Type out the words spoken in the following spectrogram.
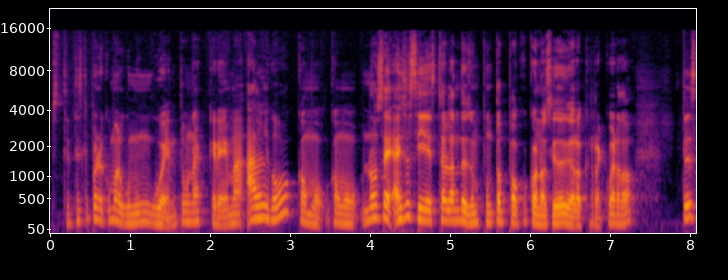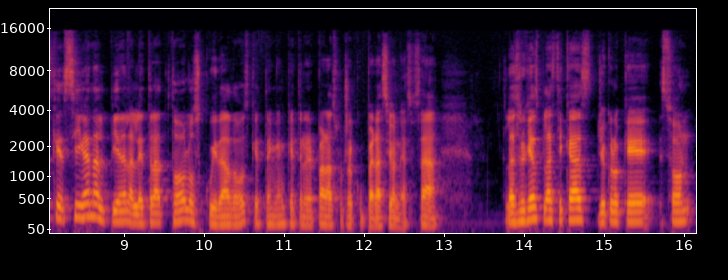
pues te tienes que poner como algún ungüento, una crema, algo como, como, no sé, eso sí, estoy hablando desde un punto poco conocido y de lo que recuerdo, entonces, que sigan al pie de la letra todos los cuidados que tengan que tener para sus recuperaciones. O sea, las cirugías plásticas yo creo que son,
